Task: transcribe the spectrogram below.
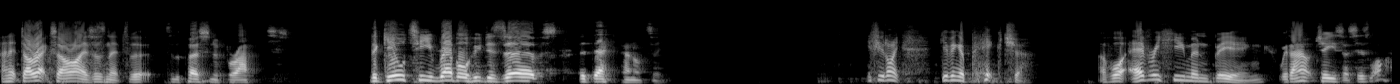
And it directs our eyes, doesn't it, to the, to the person of Barabbas, the guilty rebel who deserves the death penalty. If you like, giving a picture of what every human being without Jesus is like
